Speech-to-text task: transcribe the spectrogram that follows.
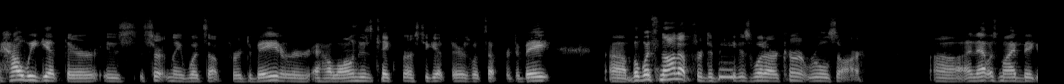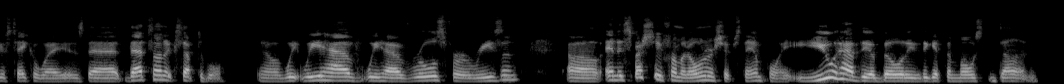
how we get there is certainly what's up for debate, or how long does it take for us to get there is what's up for debate. Uh, but what's not up for debate is what our current rules are, uh, and that was my biggest takeaway: is that that's unacceptable. You know, we, we have we have rules for a reason, uh, and especially from an ownership standpoint, you have the ability to get the most done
